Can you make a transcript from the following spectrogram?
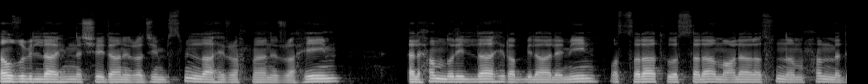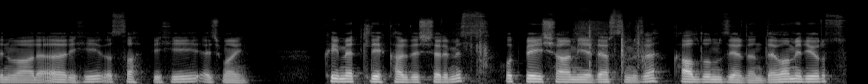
Euzu billahi mineşşeytanirracim. Bismillahirrahmanirrahim. Elhamdülillahi rabbil alamin. Ves salatu vesselamu ala resulina Muhammedin ve ala alihi ve sahbihi ecmaîn. Kıymetli kardeşlerimiz, Hutbe-i Şamiye dersimize kaldığımız yerden devam ediyoruz.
